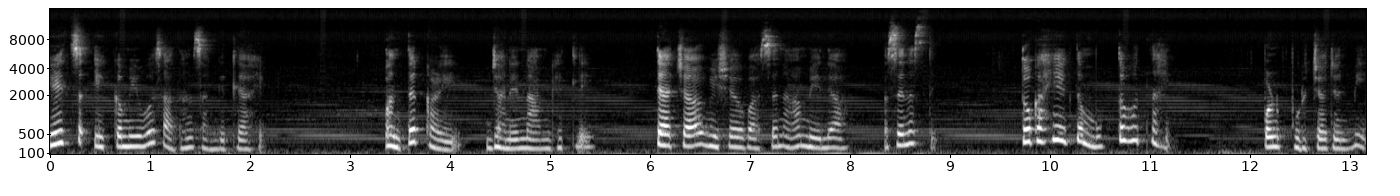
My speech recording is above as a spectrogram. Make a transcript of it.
हेच एकमेव साधन सांगितले आहे. अंतकाळी ज्याने नाम घेतले त्याच्या विषयवासना मेल्या असे नसते. तो काही एकदम मुक्त होत नाही. पण पुढच्या जन्मी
